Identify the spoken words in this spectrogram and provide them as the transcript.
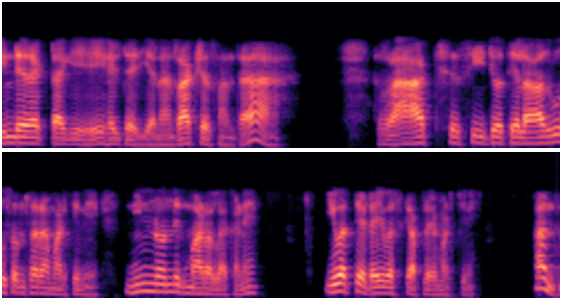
ಇಂಡೈರೆಕ್ಟಾಗಿ ಹೇಳ್ತಾ ಇದೆಯಾ, ನಾನು ರಾಕ್ಷಸ ಅಂತ? ರಾಕ್ಷಸಿ ಜೊತೆಲಾದರೂ ಸಂಸಾರ ಮಾಡ್ತೀನಿ. ನಿನ್ನೊಂದಿಗೆ ಮಾಡಲ್ಲ ಕಣೆ. ಇವತ್ತೇ ಡೈವರ್ಸ್ಗೆ ಅಪ್ಲೈ ಮಾಡ್ತೀನಿ ಅಂದ.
